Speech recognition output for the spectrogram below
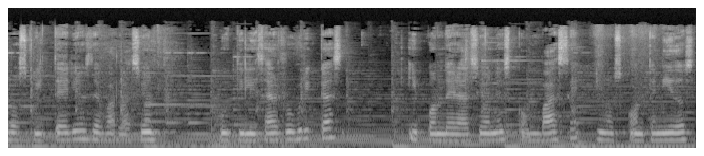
los criterios de evaluación, utilizar rúbricas y ponderaciones con base en los contenidos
